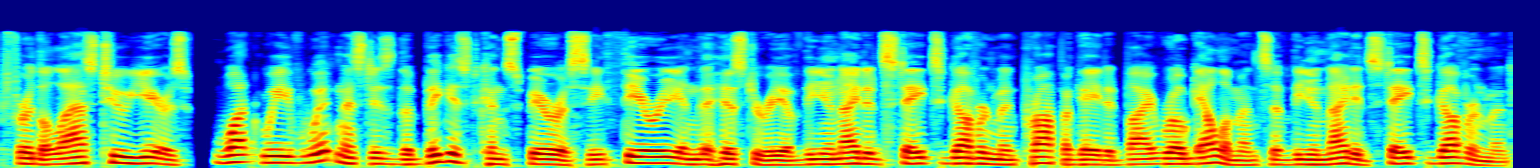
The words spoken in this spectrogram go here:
For the last two years, what we've witnessed is the biggest conspiracy theory in the history of the United States government propagated by rogue elements of the United States government,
